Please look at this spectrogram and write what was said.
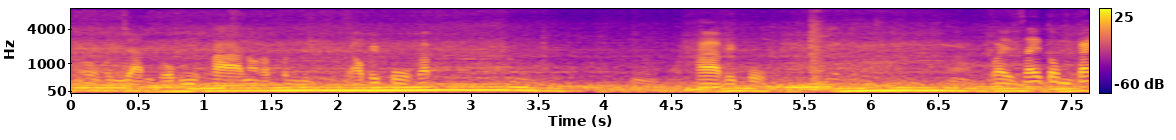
โอ้คนยันผมมีคาเนาะครับคนเอาไปปลูกครับอืมเอาไปปลูกอ่ไว้ใส่ต้มไก่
